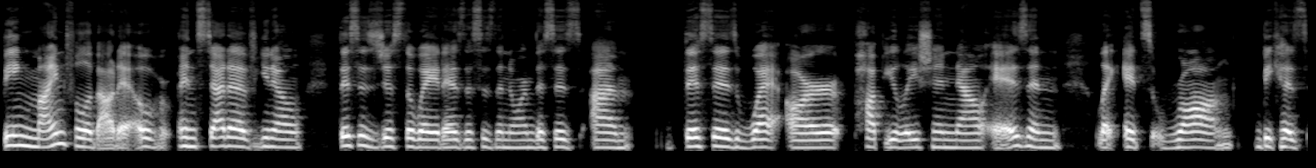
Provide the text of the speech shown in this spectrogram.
being mindful about it over instead of you know this is just the way it is this is the norm this is um this is what our population now is and like it's wrong because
